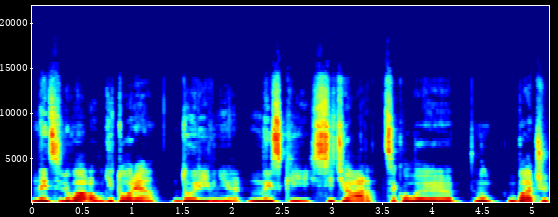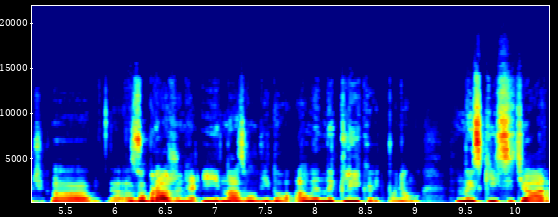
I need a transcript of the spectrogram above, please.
Нецільова аудиторія дорівнює низький CTR, це коли ну, бачать е, зображення і назву відео, але не клікають по ньому. Низький CTR,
